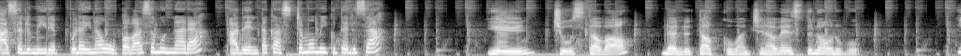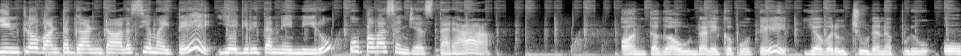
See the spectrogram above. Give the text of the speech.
అసలు మీరెప్పుడైనా ఉపవాసం ఉన్నారా అదెంత కష్టమో మీకు తెలుసా? ఏం చూస్తావా? నన్ను తక్కువ అంచనా వేస్తున్నావు నువ్వు. ఇంట్లో వంట గంట ఆలస్యమైతే ఎగిరి తన్నే మీరు ఉపవాసం చేస్తారా? అంతగా ఉండలేకపోతే ఎవరు చూడనప్పుడు ఓ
